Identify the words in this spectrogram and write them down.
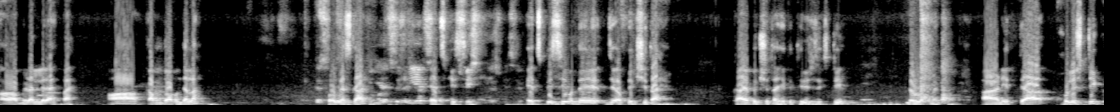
मिळालेले आहेत पाय. काय म्हणतो आपण त्याला? Progress card H P C H P सीमध्ये जे अपेक्षित आहे काय अपेक्षित आहे की थ्री सिक्स्टी डेव्हलपमेंट आणि त्या होलिस्टिक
